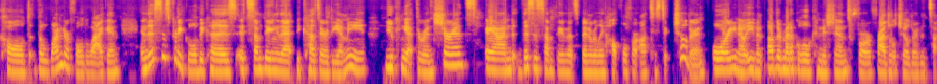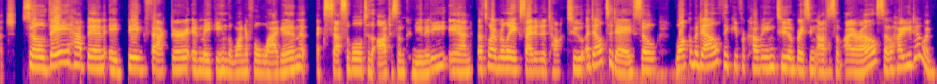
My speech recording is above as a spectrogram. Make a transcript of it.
called the Wonderfold Wagon. And this is pretty cool because it's something that, because they're DME, you can get through insurance. And this is something that's been really helpful for autistic children or, you know, even other medical conditions for fragile children and such. So they have been a big factor in making the Wonderfold Wagon accessible to the autism community. And that's why I'm really excited to talk to Adele today. So welcome, Adele. Thank you for coming to Embracing Autism IRL. So how are you doing?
